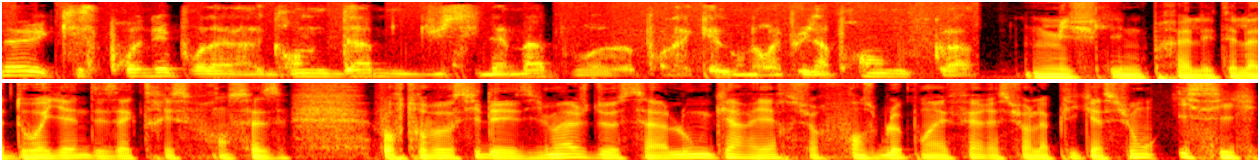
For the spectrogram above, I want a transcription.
euh, qui se prenait pour la grande dame du cinéma pour, pour laquelle on aurait pu la prendre. Quoi. Micheline Prel était la doyenne des actrices françaises. Vous retrouvez aussi des images de sa longue carrière sur francebleu.fr et sur l'application ici.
